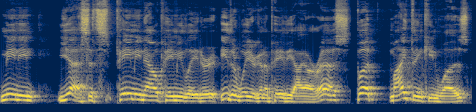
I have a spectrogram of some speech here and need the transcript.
Meaning, yes, it's pay me now, pay me later. Either way, you're going to pay the IRS. But my thinking was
